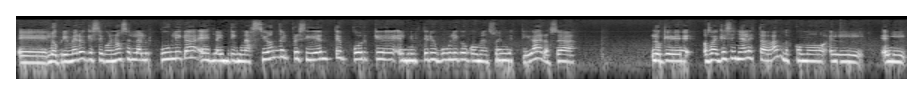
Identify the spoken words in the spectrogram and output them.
eh, lo primero que se conoce en la luz pública es la indignación del presidente porque el Ministerio Público comenzó a investigar. O sea, lo que, o sea, ¿qué señal está dando? Es como el, el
